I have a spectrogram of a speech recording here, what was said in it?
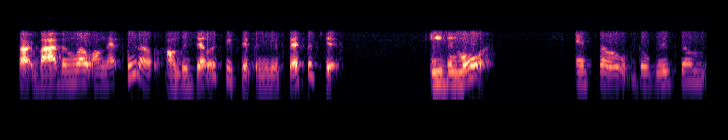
start vibing low on that Pluto, on the jealousy tip and the obsessive tip, even more. And so the wisdom,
